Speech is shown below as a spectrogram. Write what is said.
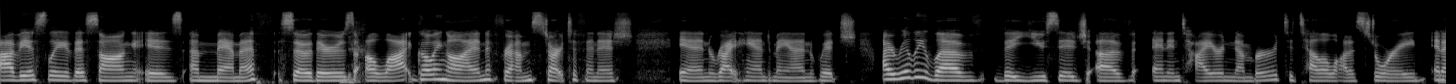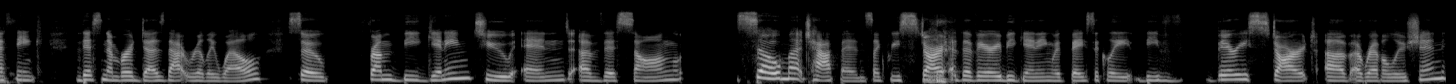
obviously, this song is a mammoth. So there's yeah. a lot going on from start to finish in Right Hand Man, which I really love the usage of an entire number to tell a lot of story. And I think this number does that really well. So from beginning to end of this song, so much happens. Like we start at the very beginning with basically the very start of a revolution.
